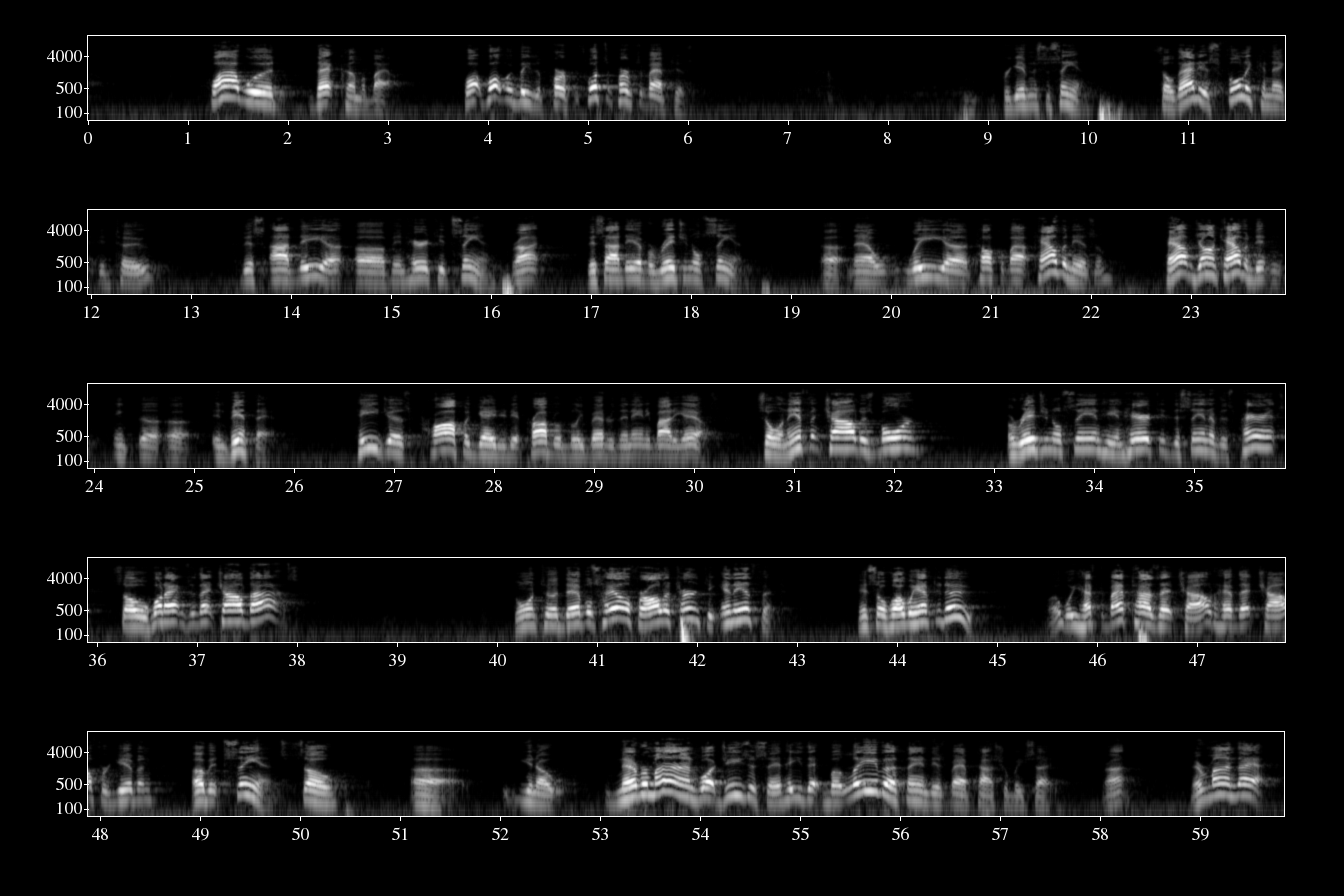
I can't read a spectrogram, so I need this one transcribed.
why would that come about? What, what would be the purpose? What's the purpose of baptism? Forgiveness of sin. So that is fully connected to this idea of inherited sin, right? This idea of original sin. Uh, now, we uh, talk about Calvinism. Cal- John Calvin didn't in, uh, uh invent that. He just propagated it probably better than anybody else. So an infant child is born, original sin, he inherited the sin of his parents. So what happens if that child dies? Going to a devil's hell for all eternity, an infant. And so what do we have to do? Well, we have to baptize that child, have that child forgiven of its sins. So, uh, you know, never mind what Jesus said. He that believeth and is baptized shall be saved. Right? Never mind that.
